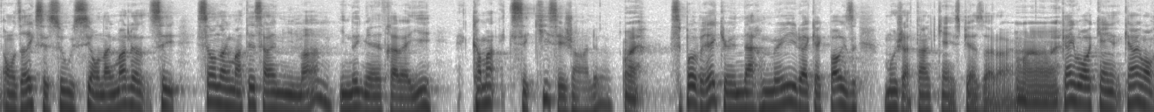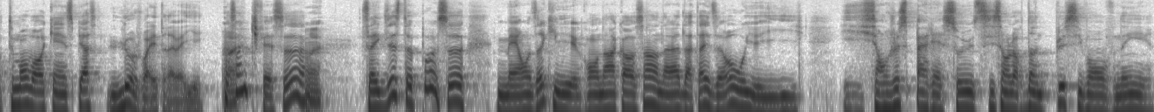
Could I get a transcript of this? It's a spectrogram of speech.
on dirait que c'est ça aussi. On augmente si on augmentait le salaire minimum, il y en a qui viennent travailler. Comment c'est qui ces gens-là? Ouais. C'est pas vrai qu'une armée, là, quelque part, ils disent Moi, j'attends le 15$ de l'heure. Quand, il va quand tout le monde va avoir 15$, là, je vais aller travailler. Personne qui fait ça. Ça n'existe pas, ça. Mais on dirait qu'on a encore ça en arrière de la tête, dire Oh oui, ils, sont juste paresseux. Si on leur donne plus, ils vont venir.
